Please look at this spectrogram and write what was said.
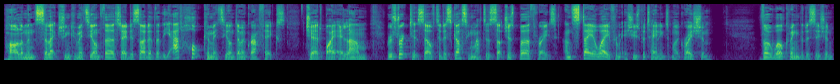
Parliament's Selection Committee on Thursday decided that the Ad Hoc Committee on Demographics chaired by Elam, restrict itself to discussing matters such as birth rates and stay away from issues pertaining to migration. Though welcoming the decision,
